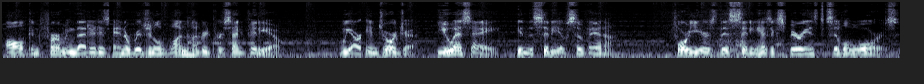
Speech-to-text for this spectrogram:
all confirming that it is an original 100% video. We are in Georgia, USA, in the city of Savannah. For years this city has experienced civil wars,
